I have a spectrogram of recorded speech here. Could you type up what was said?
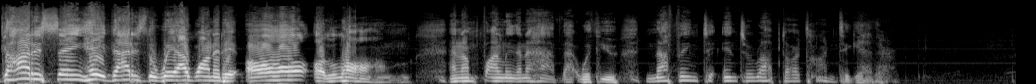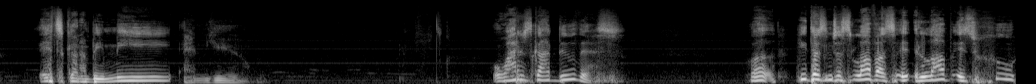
God is saying, hey, that is the way I wanted it all along. And I'm finally going to have that with you. Nothing to interrupt our time together. It's going to be me and you. Well, why does God do this? Well, He doesn't just love us. It, love is who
